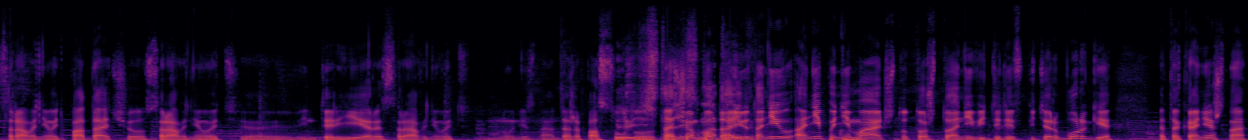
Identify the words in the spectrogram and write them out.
сравнивать подачу, сравнивать э, интерьеры, сравнивать, ну, не знаю, даже посуду, Люди на стали чем смотреть- подают. Они, они понимают, что то, что они видели в Петербурге, это, конечно,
